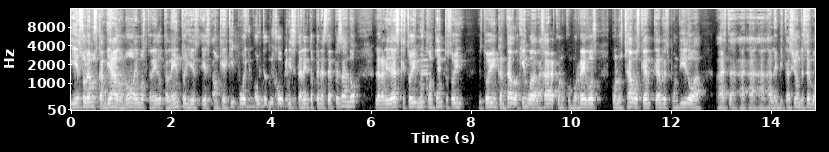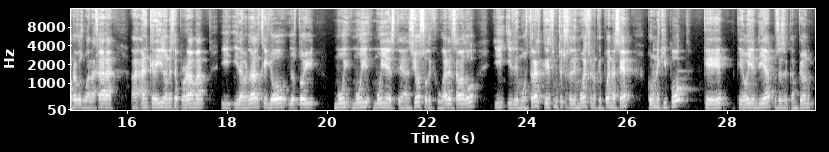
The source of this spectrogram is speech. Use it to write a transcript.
y eso lo hemos cambiado, ¿no? Hemos traído talento y es, es, aunque el equipo ahorita es muy joven y ese talento apenas está empezando, la realidad es que estoy muy contento, estoy, estoy encantado aquí en Guadalajara con, Borregos, con los chavos que han, que han respondido a, a, la invitación de ser Borregos Guadalajara, han creído en este programa y, y, la verdad es que yo, yo estoy muy, muy, muy este, ansioso de jugar el sábado y, y demostrar que estos muchachos se demuestren lo que pueden hacer con un equipo que que hoy en día pues, es el campeón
